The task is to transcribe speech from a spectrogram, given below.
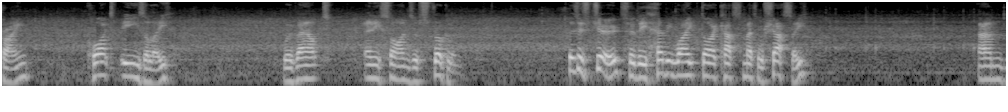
train quite easily without any signs of struggling. This is due to the heavyweight die-cast metal chassis and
